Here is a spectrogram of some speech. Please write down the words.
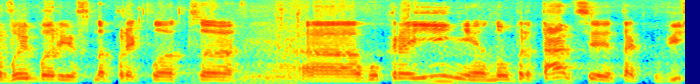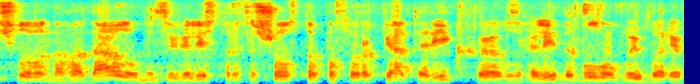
виборів, наприклад, е, е, в Україні, ну британці так ввічливо нагадали, вони взагалі з 36 по 45 рік е, взагалі не було виборів.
